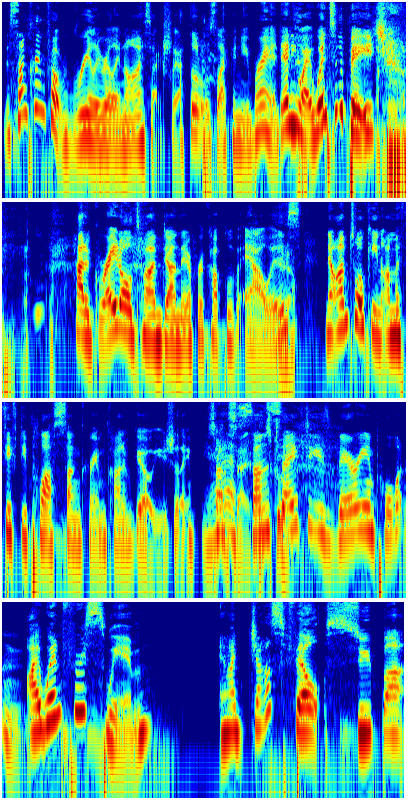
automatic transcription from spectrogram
The sun cream felt really, really nice, actually. I thought it was like a new brand. Anyway, went to the beach, had a great old time down there for a couple of hours. Yeah. Now, I'm talking, I'm a 50 plus sun cream kind of girl usually. Yeah, Sun safe, sun safety is very important. I went for a swim and I just felt super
